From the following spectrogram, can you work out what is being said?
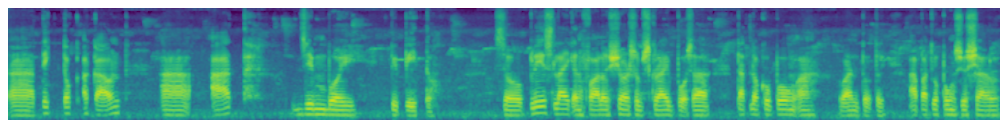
uh, TikTok account uh, at Jimboy Pipito. So, please like and follow, share, subscribe po sa tatlo ko pong ah, 1, 2, 3, apat ko pong social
